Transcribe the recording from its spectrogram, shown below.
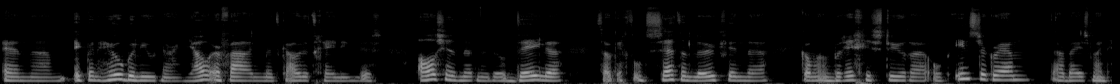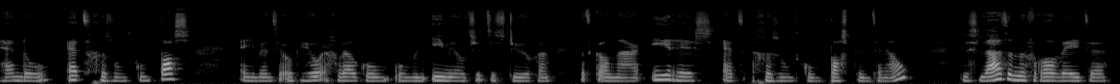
En um, ik ben heel benieuwd naar jouw ervaring met koude training. Dus als je het met me wilt delen, zou ik echt ontzettend leuk vinden. Je kan me een berichtje sturen op Instagram. Daarbij is mijn handle @gezondkompas. En je bent ook heel erg welkom om een e-mailtje te sturen. Dat kan naar iris@gezondkompas.nl. Dus laat het me vooral weten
